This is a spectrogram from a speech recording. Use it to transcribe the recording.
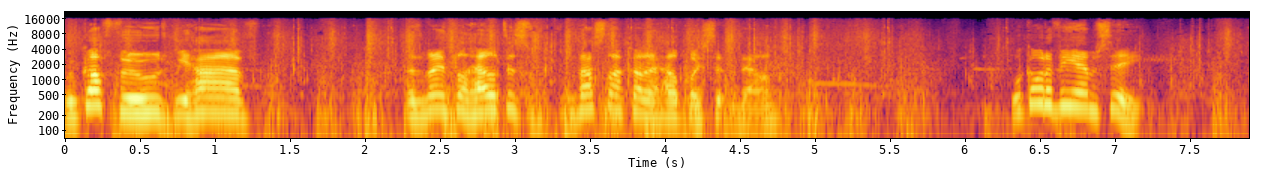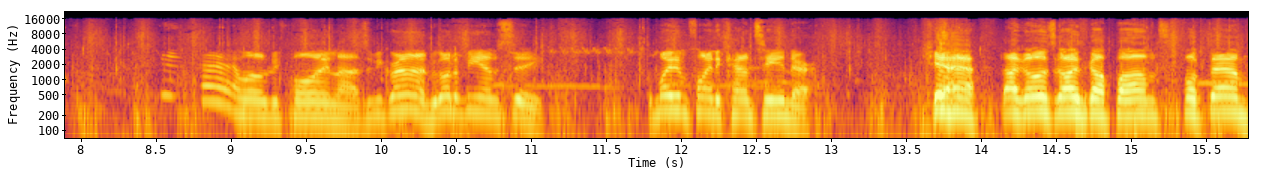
We've got food. We have... The mental health is... That's not going to help by sitting down. We'll go to VMC. Yeah, well, it'll be fine, lads. It'll be grand. We'll go to VMC. We might even find a canteen there. Yeah, that those guys got bombs. Fuck them.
